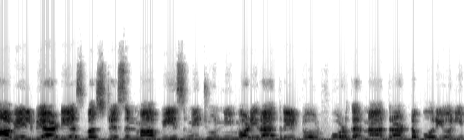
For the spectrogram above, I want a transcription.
આવેલ બીઆરટીએસ બસ સ્ટેશનમાં ત્રણ ટપોરીઓની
